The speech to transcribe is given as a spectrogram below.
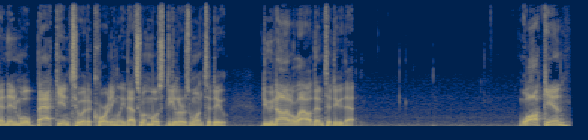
and then we'll back into it accordingly. That's what most dealers want to do. Do not allow them to do that. Walk in,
